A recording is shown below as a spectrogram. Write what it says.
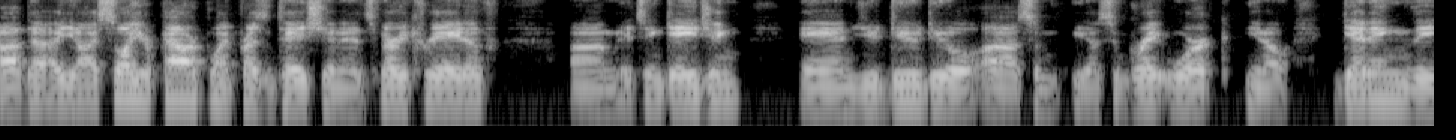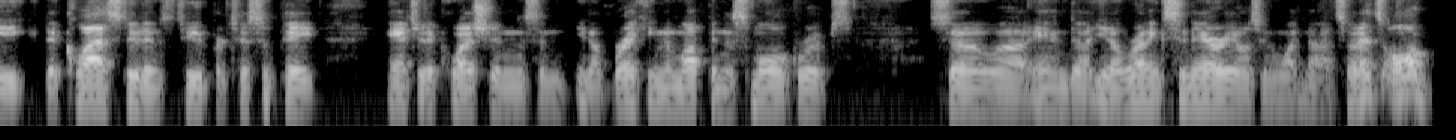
Uh, the, you know, I saw your PowerPoint presentation, and it's very creative. Um, it's engaging, and you do do uh, some, you know, some great work. You know, getting the the class students to participate, answer the questions, and you know, breaking them up into small groups. So, uh, and uh, you know, running scenarios and whatnot. So that's all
